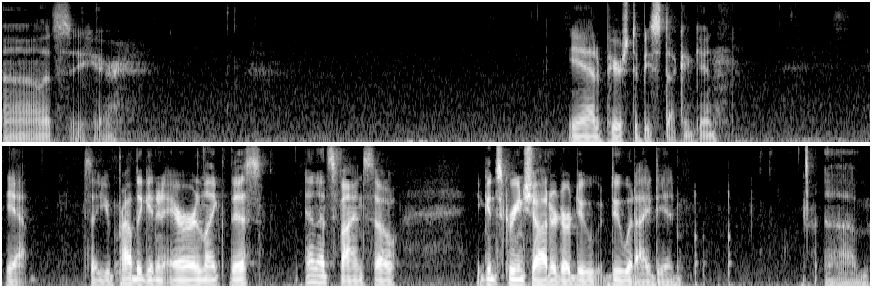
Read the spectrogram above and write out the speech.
Uh, let's see here. Yeah, it appears to be stuck again. Yeah, so you probably get an error like this, and that's fine. So you can screenshot it or do do what I did, um,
